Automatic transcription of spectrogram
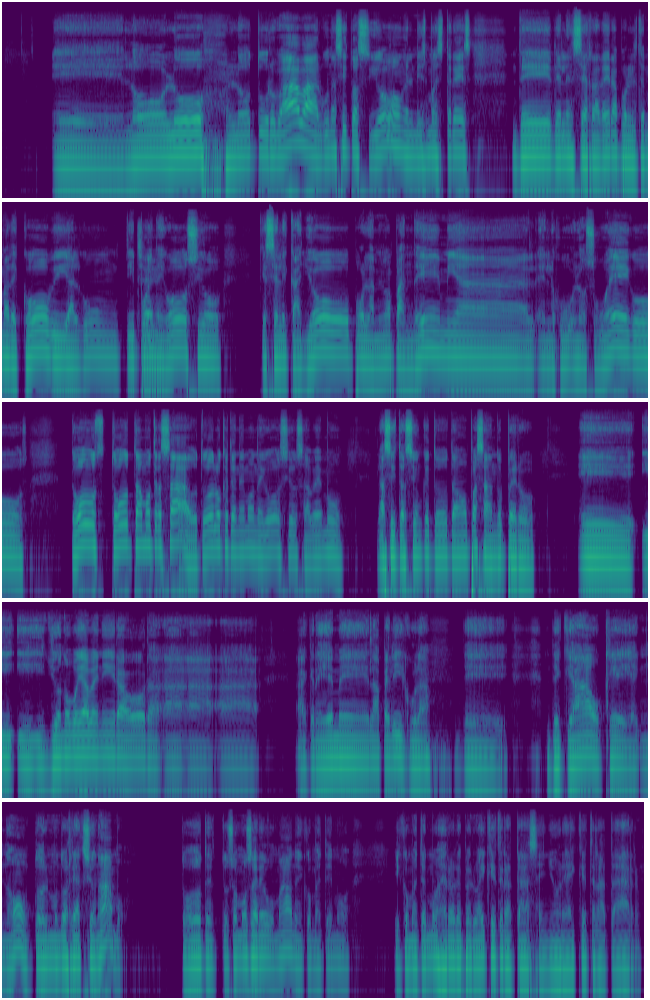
eh, lo, lo, turbaba alguna situación, el mismo estrés de, la encerradera por el tema de COVID, algún tipo de negocio que se le cayó por la misma pandemia, los juegos, todos, todos estamos atrasados, todos los que tenemos negocios sabemos la situación que todos estamos pasando, pero eh, y, yo no voy a venir ahora a, creerme la película de, que, ah, ok, no, todo el mundo reaccionamos. Todos, somos seres humanos y cometemos, y cometemos errores, pero hay que tratar, señores, hay que tratar,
